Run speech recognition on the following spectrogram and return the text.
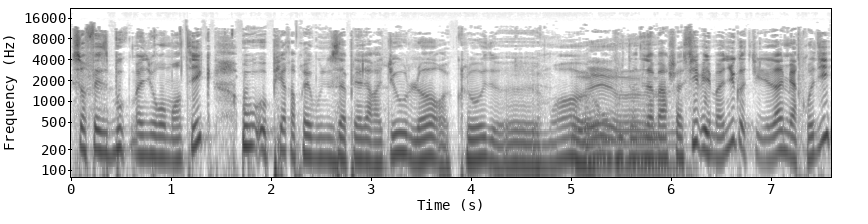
Sur Facebook Manu Romantique, ou au pire, après, vous nous appelez à la radio, Laure, Claude, euh, moi, Oui, euh, on vous donne euh, la marche à suivre. Et Manu, quand il est là le mercredi,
